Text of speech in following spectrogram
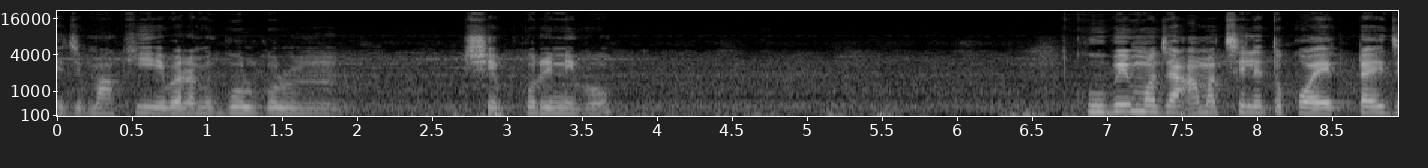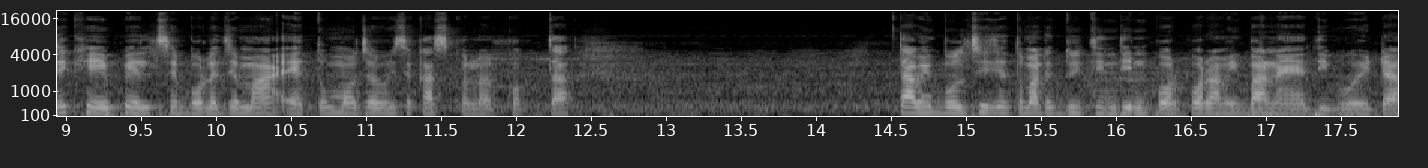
এই যে মাখিয়ে এবার আমি গোল গোল শেপ করে নিব। খুবই মজা। আমার ছেলে তো কয়েকটাই যে খেয়ে ফেলছে, বলে যে, মা, এত মজা হয়েছে কাঁচকলার কপ্তা। তা আমি বলছি যে, তোমার দুই তিন দিন পর পর আমি বানায় দিব এটা।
